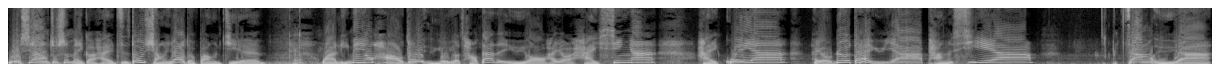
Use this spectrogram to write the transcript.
我想，这是每个孩子都想要的房间。哇，里面有好多鱼哦，有好大的鱼哦，还有海星啊、海龟呀，还有热带鱼呀、螃蟹呀、章鱼呀，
